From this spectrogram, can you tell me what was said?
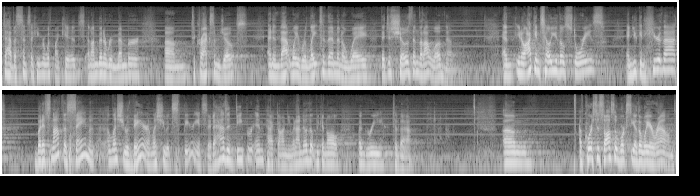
to have a sense of humor with my kids, and I'm going to remember um, to crack some jokes, and in that way relate to them in a way that just shows them that I love them. And, you know, I can tell you those stories, and you can hear that, but it's not the same unless you're there, unless you experience it. It has a deeper impact on you, and I know that we can all agree to that. Um, of course, this also works the other way around.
